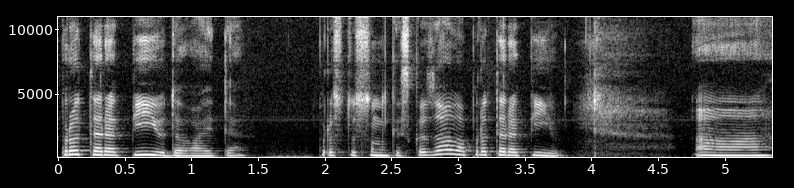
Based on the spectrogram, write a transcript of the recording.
Про терапію давайте. Про стосунки сказала, про терапію. Е,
